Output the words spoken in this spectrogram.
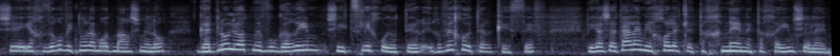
שיחזרו וייתנו להם עוד מרשמלו, גדלו להיות מבוגרים שהצליחו יותר, הרוויחו יותר כסף, בגלל שהייתה להם יכולת לתכנן את החיים שלהם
